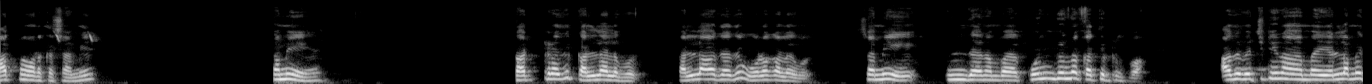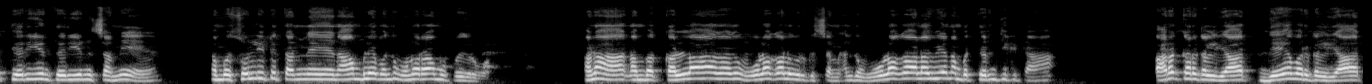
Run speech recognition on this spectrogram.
ஆத்ம வணக்கம் சாமி. சாமி கற்றது கல்லளவு கல்லாதது உலகளவு. சாமி இந்த நம்ம கொஞ்சம் தான் கத்துட்டு இருப்போம் அதை வச்சுட்டு நம்ம எல்லாமே தெரியும் தெரியும்னு சாமி நம்ம சொல்லிட்டு தன்னை நாமளே வந்து உணராம போயிடுவோம் ஆனால் நம்ம கல்லாதது உலக அளவு இருக்கு சாமி அந்த உலக அளவையே நம்ம தெரிஞ்சுக்கிட்டா அரக்கர்கள் யார் தேவர்கள் யார்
